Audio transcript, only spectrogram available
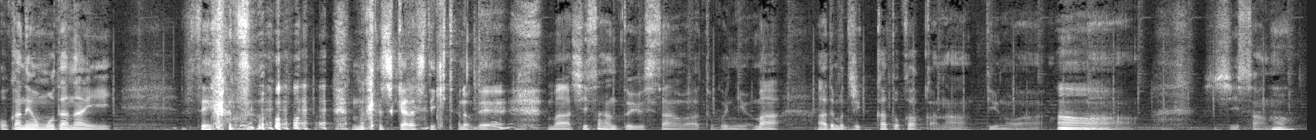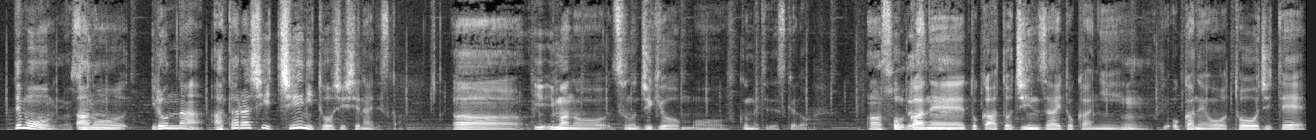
お金を持たない生活を 昔からしてきたので、まあ、資産という資産は特にまああでも実家とかかなっていうのはまあ資産あでもあのいろんな新しい知恵に投資してないですか？あい今のその事業も含めてですけど。あそうおですね。金とかあと人材とかにうん。お金を投じて、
